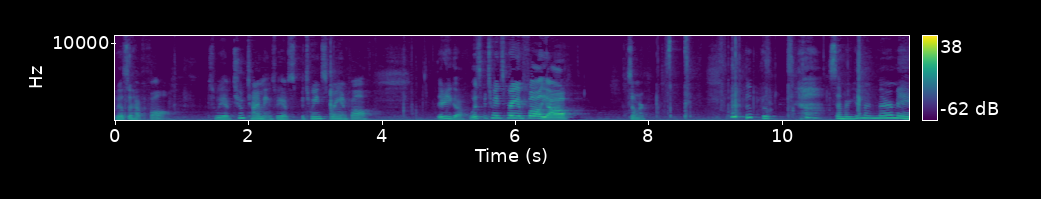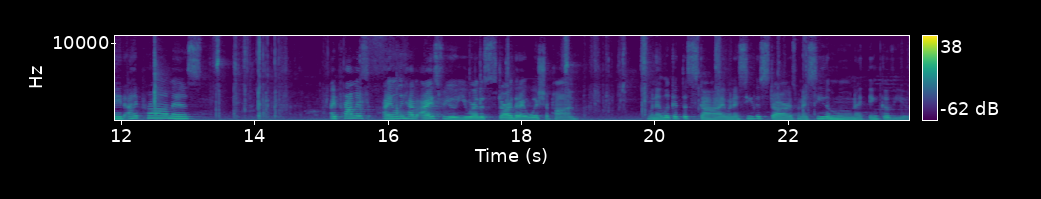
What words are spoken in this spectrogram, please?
We also have fall. So we have two timings. We have between spring and fall. There you go. What's between spring and fall, y'all? Summer. Boop, boop, boop. Summer, you're my mermaid. I promise. I promise I only have eyes for you. You are the star that I wish upon. When I look at the sky, when I see the stars, when I see the moon, I think of you.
